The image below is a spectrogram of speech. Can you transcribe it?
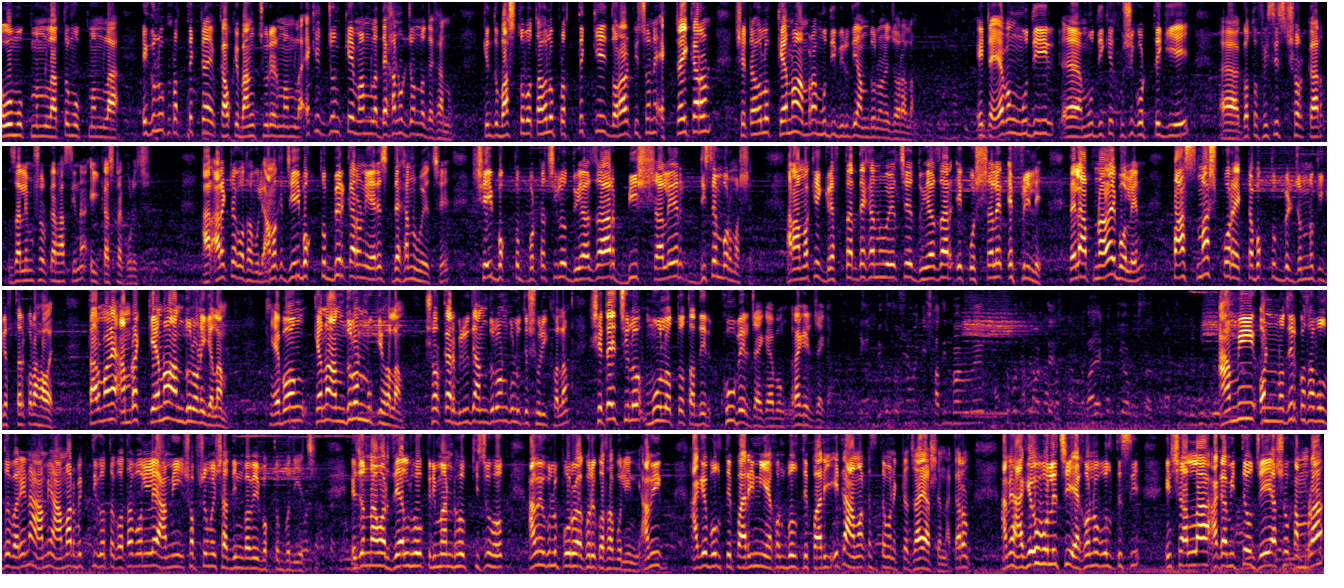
অমুক মামলা, তমুক মামলা, এগুলো প্রত্যেকটা কাউকে বাংচুরের মামলা, এক একজনকে মামলা দেখানোর জন্য দেখানো। কিন্তু বাস্তবতা হলো প্রত্যেককেই ধরার পিছনে একটাই কারণ, সেটা হলো কেন আমরা মুদি বিরোধী আন্দোলনে জড়ালাম? এটাই। এবং মুদির মুদিকে খুশি করতে গিয়ে গত ফেসিস্ট সরকার, জালেম সরকার হাসিনা এই কাজটা করেছে। আর আরেকটা কথা বলি, আমাকে যেই বক্তব্যের কারণে অ্যারেস্ট দেখানো হয়েছে, সেই বক্তব্যটা ছিল দু হাজার বিশ সালের ডিসেম্বর মাসে। আর আমাকে গ্রেফতার দেখানো হয়েছে দুই হাজার একুশ সালের এপ্রিলে। তাহলে আপনারাই বলেন, পাঁচ মাস পরে একটা বক্তব্যের জন্য কি গ্রেফতার করা হয়? তার মানে আমরা কেন আন্দোলনে গেলাম? এবং কেন আন্দোলনমুখী হলাম? সরকার বিরোধী আন্দোলনগুলোতে শরিক হলাম। সেটাই ছিল মূলত তাদের ক্ষোভের জায়গা এবং রাগের জায়গা। আমি অন্যদের কথা বলতে পারি না আমি আমার ব্যক্তিগত কথা বললে আমি সবসময় স্বাধীনভাবে বক্তব্য দিয়েছি। এজন্য আমার জেল হোক রিমান্ড হোক কিছু হোক আমি ওগুলো পড়ুয়া করে কথা বলিনি। আমি আগে বলতে পারিনি এখন বলতে পারি এটা আমার কাছে তেমন একটা যায় আসে না। কারণ আমি আগেও বলেছি এখনও বলতেছি ইনশাল্লাহ আগামীতেও যে আসুক আমরা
